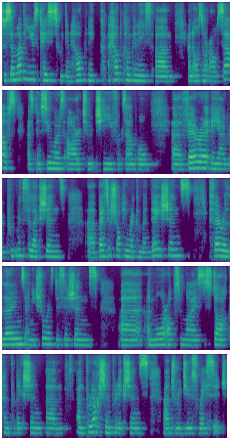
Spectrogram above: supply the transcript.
So some other use cases we can help help companies um, and also ourselves as consumers are to achieve, for example, uh, fairer AI recruitment selections, uh, better shopping recommendations, fairer loans and insurance decisions, uh, and more optimized stock and prediction um, and production predictions uh, to reduce wastage.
